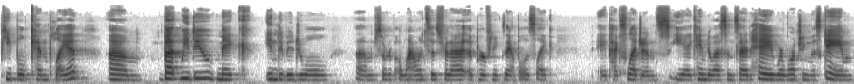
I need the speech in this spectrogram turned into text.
people can play it. Um, but we do make individual um, sort of allowances for that. A perfect example is like Apex Legends. EA came to us and said, "Hey, we're launching this game.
